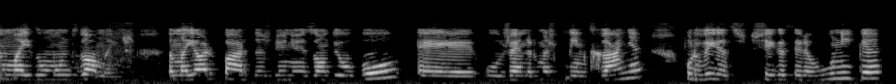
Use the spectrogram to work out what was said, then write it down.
no meio do mundo de homens. A maior parte das reuniões onde eu vou é o género masculino que ganha, por vezes chega a ser a única.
